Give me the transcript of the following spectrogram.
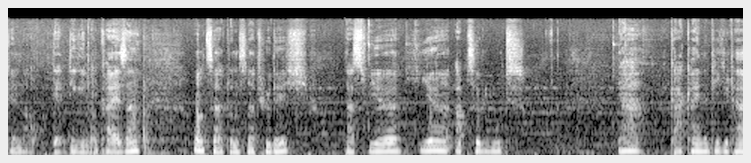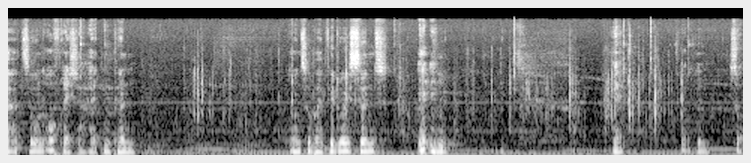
genau der Digimon Kaiser und sagt uns natürlich, dass wir hier absolut ja gar keine Digitation aufrechterhalten können. Und sobald wir durch sind, so,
